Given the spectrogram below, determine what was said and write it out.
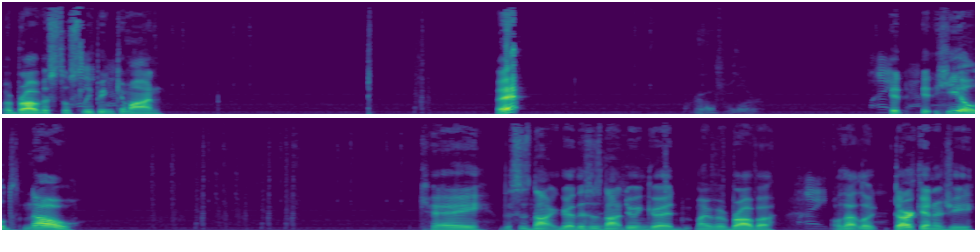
But Brava's still sleeping. Come on. Eh. It it healed. No. Okay. This is not good. This is not doing good. My Vibrava. Oh, that look dark energy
